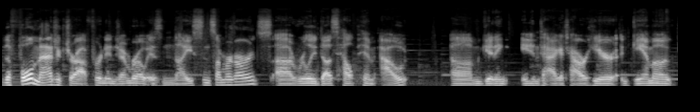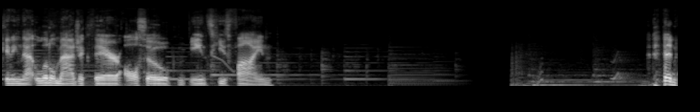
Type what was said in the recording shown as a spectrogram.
the full magic drop for Ninjambro is nice in some regards. Uh, really does help him out. Um, getting into Aga Tower here, Gamma getting that little magic there also means he's fine. And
